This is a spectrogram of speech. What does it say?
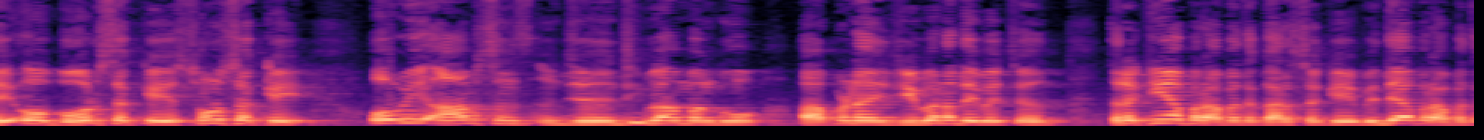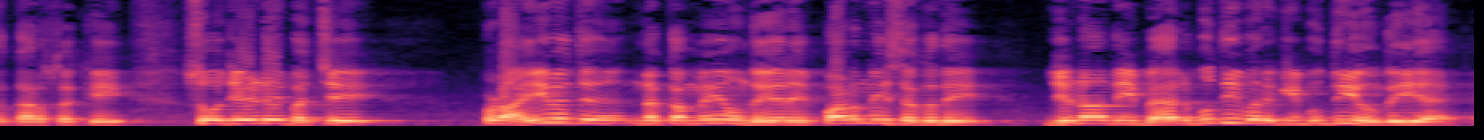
ਤੇ ਉਹ ਬੋਲ ਸਕੇ, ਸੁਣ ਸਕੇ, ਉਹ ਵੀ ਆਮ ਸੰਸ- ਜੀਵਾਂ ਵਾਂਗੂ ਆਪਣੇ ਜੀਵਨ ਦੇ ਵਿੱਚ ਤਰੱਕੀਆਂ ਪ੍ਰਾਪਤ ਕਰ ਸਕੇ, ਵਿਦਿਆ ਪ੍ਰਾਪਤ ਕਰ ਸਕੇ। ਸੋ ਜਿਹੜੇ ਬੱਚੇ ਪੜ੍ਹਾਈ ਵਿੱਚ ਨਕਮੇ ਹੁੰਦੇ ਨੇ, ਪੜ੍ਹ ਨਹੀਂ ਸਕਦੇ ਜਿਨ੍ਹਾਂ ਦੀ ਬੈਲ ਬੁੱਧੀ ਵਰਗੀ ਬੁੱਧੀ ਹੁੰਦੀ ਹੈ,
